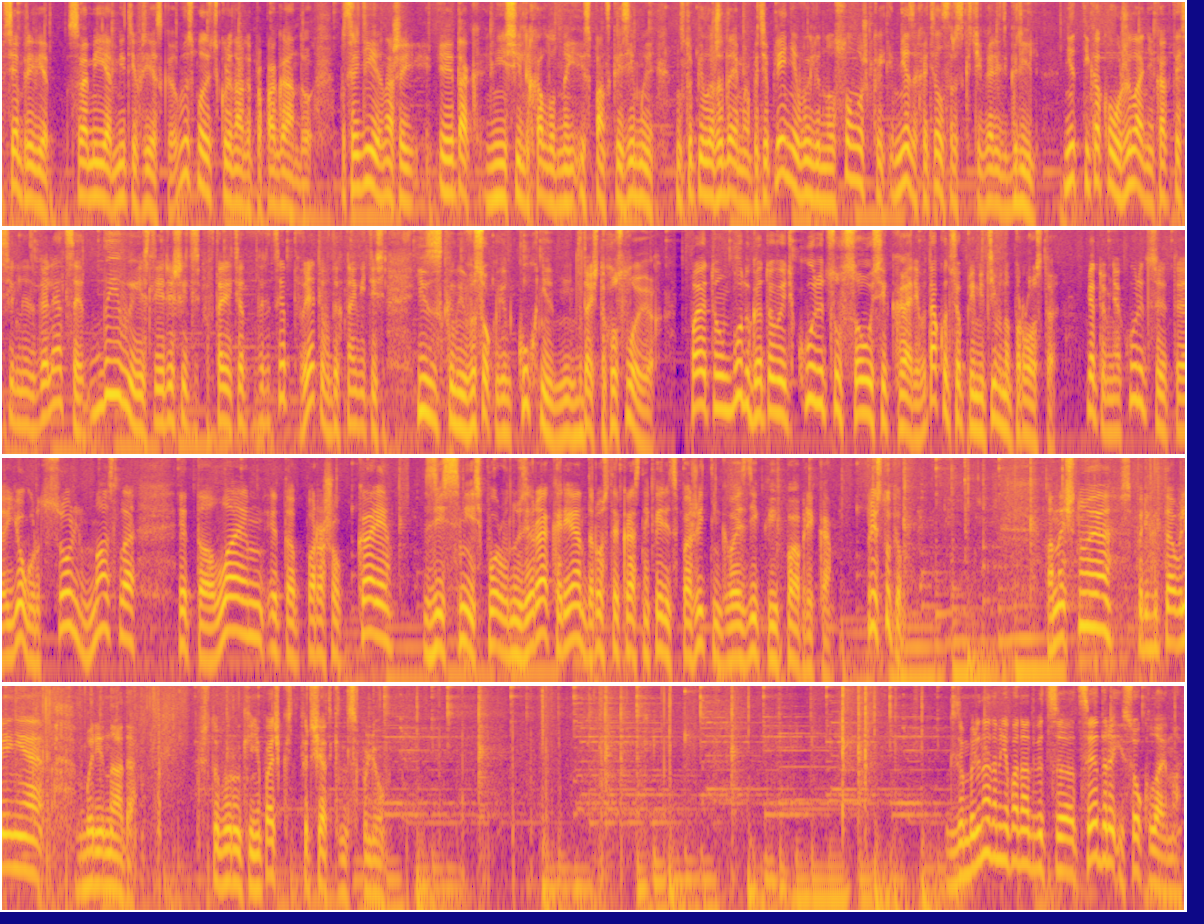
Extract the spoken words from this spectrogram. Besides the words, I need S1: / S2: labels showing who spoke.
S1: Всем привет! С вами я, Дмитрий Фреско. Вы смотрите кулинарную пропаганду. Посреди нашей и так не сильно холодной испанской зимы наступило ожидаемое потепление, выглянуло солнышко, и мне захотелось раскочегарить гриль. Нет никакого желания как-то сильно изгаляться, да и вы, если решитесь повторить этот рецепт, вряд ли вдохновитесь изысканной высокой кухней в дачных условиях. Поэтому буду готовить курицу в соусе карри. Вот так вот все примитивно просто. Это у меня курица, это йогурт, соль, масло, это лайм, это порошок карри. Здесь смесь порвану зира, кориандр, острый красный перец, пожитник, гвоздика и паприка. Приступим. А начну я с приготовления маринада. Чтобы руки не пачкать, перчатки нацеплю. Для маринада мне понадобится цедра и сок лайма.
